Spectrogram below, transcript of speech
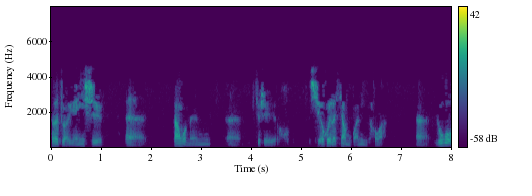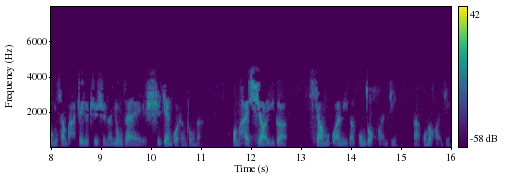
它的主要原因是，呃，当我们呃就是学会了项目管理以后啊，呃，如果我们想把这个知识呢用在实践过程中呢，我们还需要一个项目管理的工作环境啊，工作环境。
